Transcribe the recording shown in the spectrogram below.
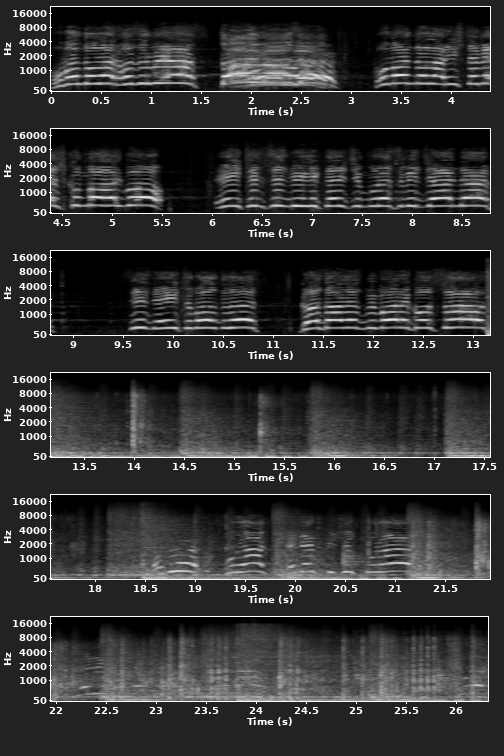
Komandolar hazır mıyız? Daima hazır! Komandolar işte meşgul mahal bu! Eğitimsiz birlikler için burası bir cehennem! Siz eğitim aldınız! Gazanız mübarek olsun! Hazır! Burak! Hedef küçük Burak! Hedef Burak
